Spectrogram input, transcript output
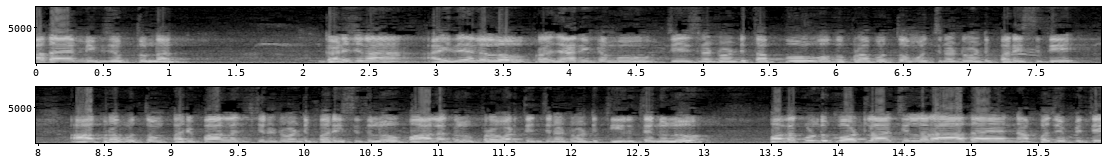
ఆదాయం మీకు చెప్తున్నాను. గడిచిన ఐదేళ్ళలో ప్రజానికము చేసినటువంటి తప్పు ఒక ప్రభుత్వం వచ్చినటువంటి పరిస్థితి ఆ ప్రభుత్వం పరిపాలించినటువంటి పరిస్థితులు పాలకులు ప్రవర్తించినటువంటి తీరుతెన్నులు పదకొండు కోట్ల చిల్లర ఆదాయాన్ని అప్పచెప్పితే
